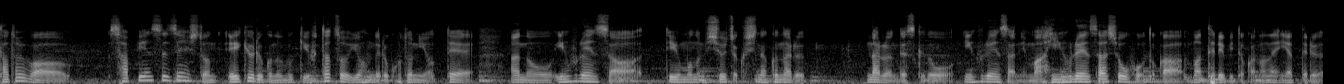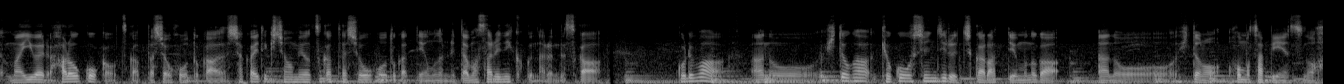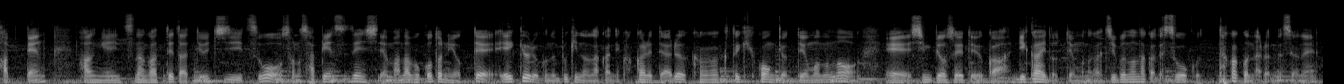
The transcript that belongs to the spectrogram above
例えばサピエンス全史と影響力の武器2つを読んでることによってあのインフルエンサーっていうものに執着しなくなるなるんですけどインフルエンサーに、まあ、インフルエンサー商法とか、まあ、テレビとかのねやってる、まあ、いわゆるハロー効果を使った商法とか社会的証明を使った商法とかっていうものに騙されにくくなるんですがこれはあの人が虚構を信じる力っていうものがあの人のホモ・サピエンスの発展繁栄につながってたっていう事実をそのサピエンス全史で学ぶことによって影響力の武器の中に書かれてある科学的根拠っていうものの、えー、信憑性というか理解度っていうものが自分の中ですごく高くなるんですよね。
